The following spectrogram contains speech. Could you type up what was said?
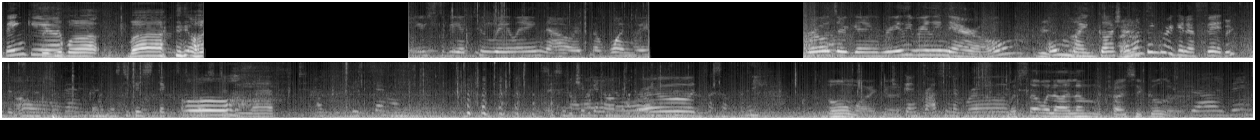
thank you. Thank you po. Bye. used to be a two-way lane, now it's a one-way. Roads are getting really, really narrow. Wait, oh my gosh, I don't think we're gonna fit. Think? Oh goodness, if you stick close to the left. There's a chicken on the road. Oh my god. Chicken crossing the road. Basta wala lang tricycle or Driving.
